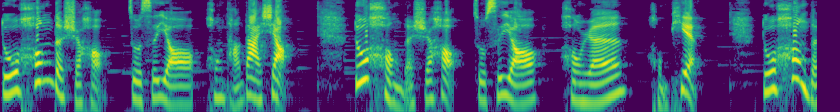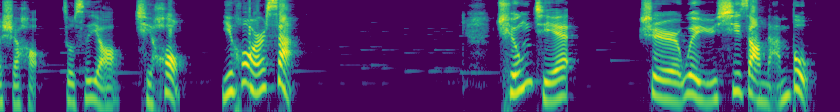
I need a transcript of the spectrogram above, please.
读哄的时候，组词有哄堂大笑；读哄的时候，组词有哄人、哄骗；读哄的时候，组词有起哄、一哄而散。琼结是位于西藏南部。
